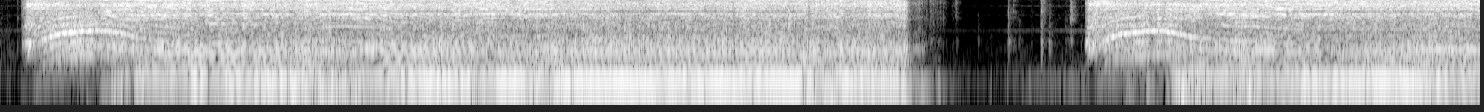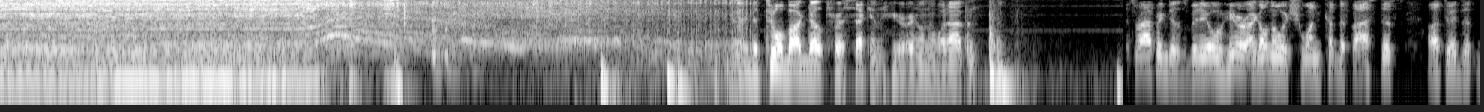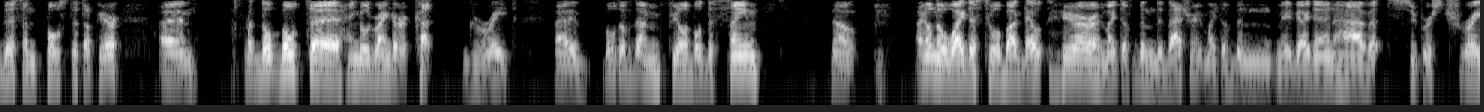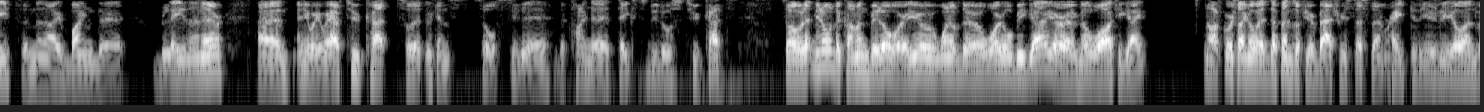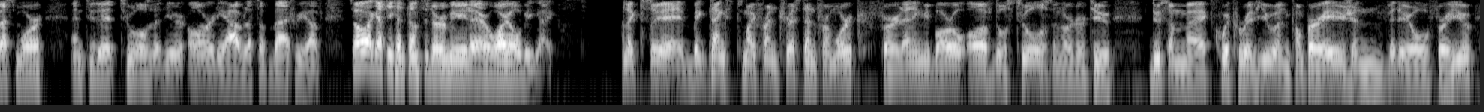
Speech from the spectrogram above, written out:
The tool bogged out for a second here. I don't know what happened. It's wrapping this video here. I don't know which one cut the fastest. I'll have to edit this and post it up here. Um, but both uh, angle grinder cut great. Uh, both of them feel about the same. Now, I don't know why this tool bugged out here and might have been the battery. It might have been maybe I didn't have it super straight and then I bind the blade in there. Um, anyway, we have two cuts so that we can still see the, the time that it takes to do those two cuts. So let me know in the comment below, are you one of the Ryobi guy or a Milwaukee guy? Now, of course, I know it depends of your battery system, right? Because usually you'll invest more into the tools that you already have lots of battery of. So I guess you can consider me the Ryobi guy. I'd like to say a big thanks to my friend Tristan from work for letting me borrow all of those tools in order to do some uh, quick review and comparison video for you.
